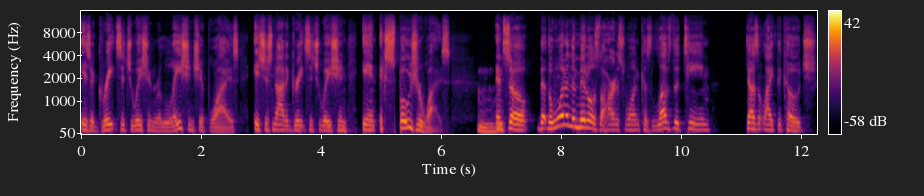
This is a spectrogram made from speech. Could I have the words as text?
is a great situation relationship wise. It's just not a great situation in exposure wise. Mhm. And so the, the one in the middle is the hardest one because loves the team, doesn't like the coach.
